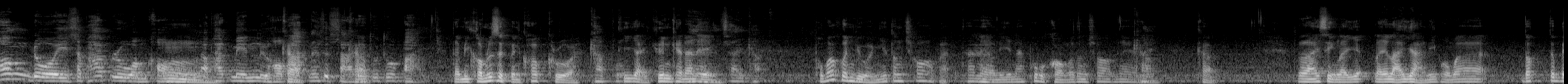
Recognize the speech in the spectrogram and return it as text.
ห้องโดยสภาพรวมของอืมอพาร์ตเมนต์หรือหอพักครับนักศึกษาครัโดบ ยทั่วๆไป แต่มีความรู้สึกเป็นครอบครัวครับผม ที่ใหญ่ขึ้นแค่นั้นเอง ใช่ครับ ผมว่าคนอยู่อย่างนี้ต้องชอบอะถ้าแนวนี้นะ ผู้ปกครองก็ต้องชอบแน่เลครัยบครับ หลายสิ่งหลายหลายๆอย่างนี้ผมว่าดรเบ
